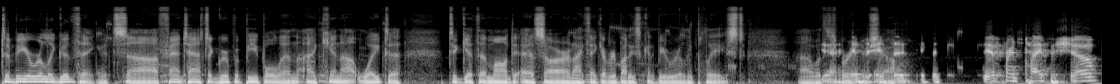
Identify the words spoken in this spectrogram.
to be a really good thing. It's a fantastic group of people, and I cannot wait to to get them on to SR, and I think everybody's going to be really pleased uh, with Yeah, this brand new it's, show. it's, a, it's a different type of show.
